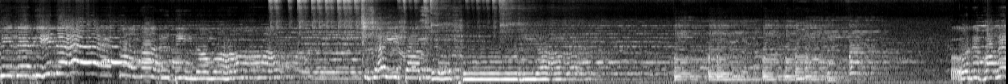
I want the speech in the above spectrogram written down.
দিনে দিনে কোনার দিন যাইতাছে ফুরিয়া। ওর বলে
